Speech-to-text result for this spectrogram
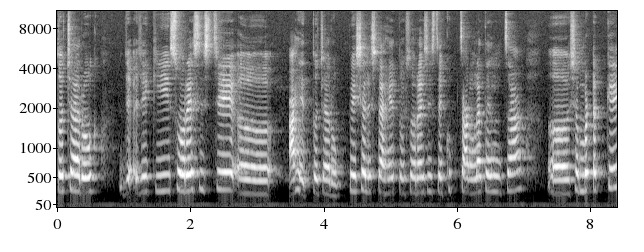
त्वचा रोग जे जे की सोरायसिसचे आहेत त्वचारोग स्पेशलिस्ट आहेत तो सोरायसिसचे खूप चांगला त्यांचा शंभर टक्के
